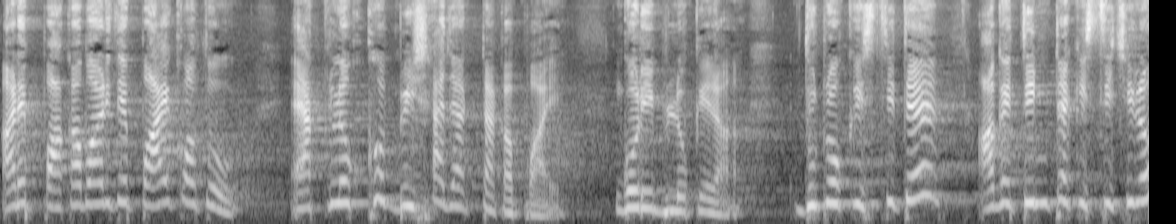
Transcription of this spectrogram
আরে পাকা বাড়িতে পায় কত? এক লক্ষ বিশ হাজার টাকা পায় গরিব লোকেরা। দুটো কিস্তিতে, আগে তিনটা কিস্তি ছিল,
